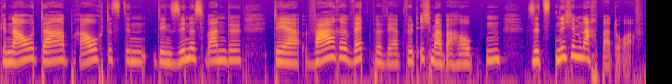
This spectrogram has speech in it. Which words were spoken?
Genau da braucht es den, den Sinneswandel. Der wahre Wettbewerb, würde ich mal behaupten, sitzt nicht im Nachbardorf.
